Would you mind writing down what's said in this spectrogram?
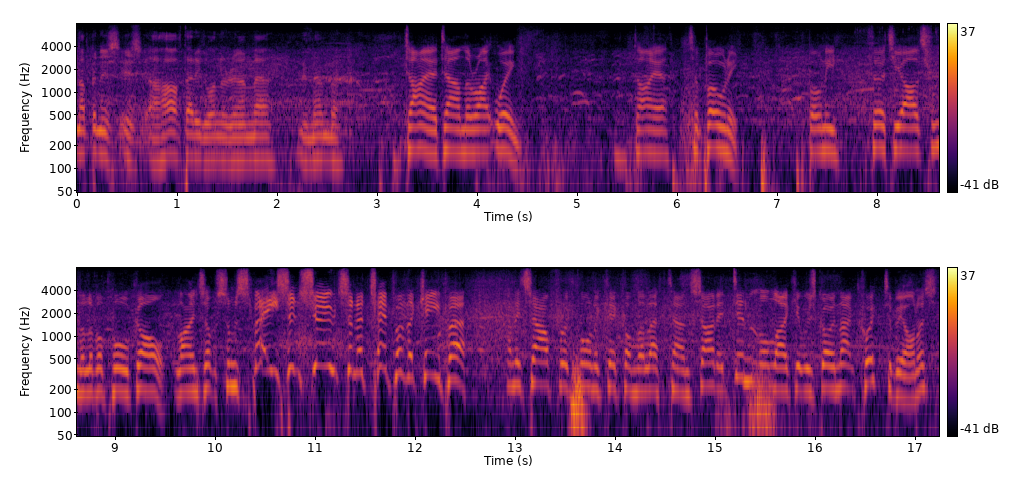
not been his, his half that he'd want to remember. Remember. Dyer down the right wing. Dyer to Bony. Bony 30 yards from the Liverpool goal. Lines up some space and shoots and a tip of the keeper. And it's out for a corner kick on the left hand side. It didn't look like it was going that quick, to be honest.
